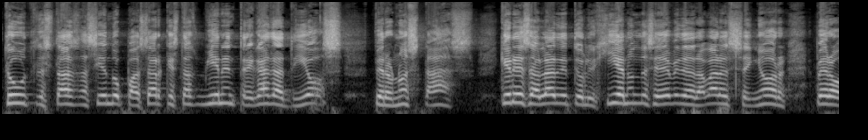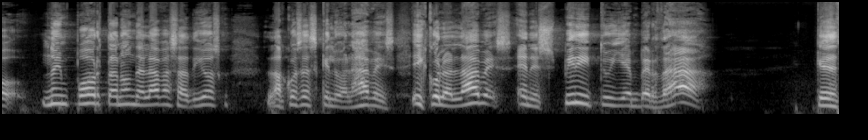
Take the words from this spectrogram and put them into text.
Tú te estás haciendo pasar que estás bien entregada a Dios, pero no estás. Quieres hablar de teología, donde se debe de alabar al Señor, pero no importa dónde alabas a Dios. La cosa es que lo alabes y que lo alabes en espíritu y en verdad. Que,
